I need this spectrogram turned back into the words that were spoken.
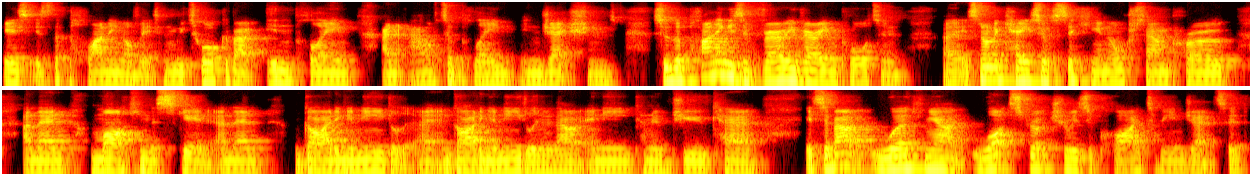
is, is the planning of it. And we talk about in plane and outer plane injections. So the planning is very, very important. Uh, it's not a case of sticking an ultrasound probe and then marking the skin and then guiding a needle and uh, guiding a needle in without any kind of due care. It's about working out what structure is required to be injected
